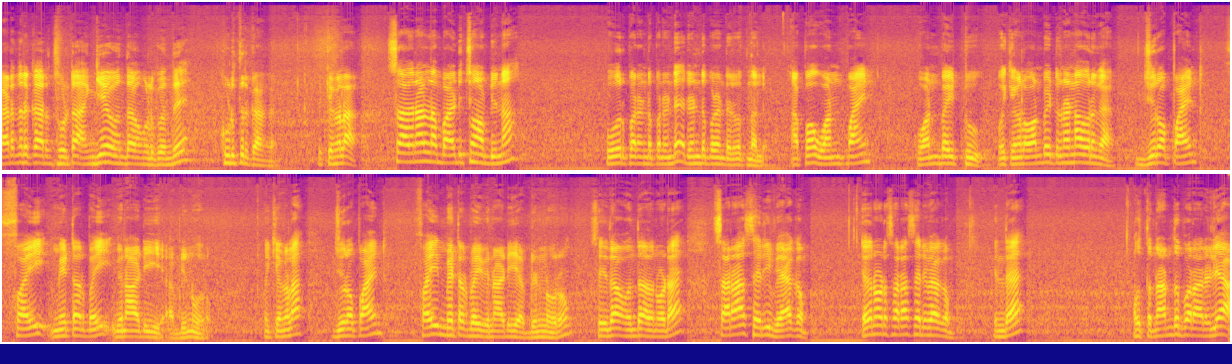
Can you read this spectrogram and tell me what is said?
கடந்திருக்காருன்னு சொல்லிட்டு அங்கேயே வந்து அவங்களுக்கு வந்து கொடுத்துருக்காங்க. ஓகேங்களா? ஸோ அதனால் நம்ம அடித்தோம் அப்படின்னா ஒரு பன்னெண்டு பன்னெண்டு ரெண்டு பன்னெண்டு இருபத்தி நாலு அப்போ one point one by two. ஓகேங்களா? ஒன் பை டூ என்ன வருங்க? Zero point five metre by வினாடி அப்படின்னு வரும். ஓகேங்களா? Zero point five metre by வினாடி அப்படின்னு வரும். ஸோ இதான் வந்து அதனோட சராசரி வேகம். எதனோட சராசரி வேகம்? இந்த ஒருத்தர் நடந்து போகிறாரு இல்லையா?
